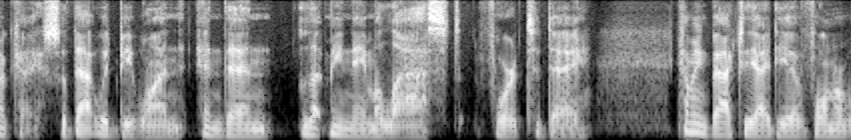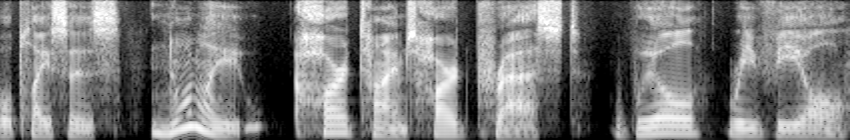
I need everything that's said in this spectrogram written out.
Okay, so that would be one. And then let me name a last for today. Coming back to the idea of vulnerable places, normally hard times, hard pressed, will reveal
